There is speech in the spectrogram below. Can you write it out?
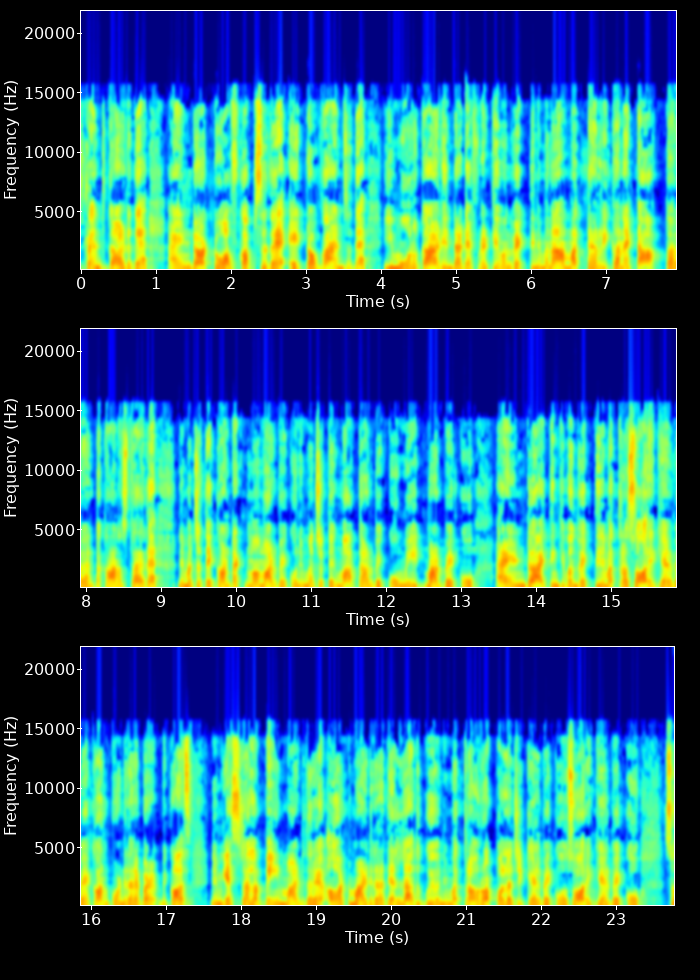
ಸ್ಟ್ರೆಂತ್ ಕಾರ್ಡ್ ಇದೆ ಅಂಡ್ ಟೂ ಆಫ್ ಕಪ್ಸ್ ಇದೆ ಏಟ್ ಆಫ್ ವ್ಯಾಂಡ್ಸ್ ಇದೆ. ಈ ಮೂರು ಕಾರ್ಡ್ ಇಂದ ಡೆಫಿನೆಟ್ಲಿ ಒಂದು ವ್ಯಕ್ತಿ ನಿಮ್ಮನ್ನ ಮತ್ತೆ ರಿಕನೆಕ್ಟ್ ಆಗ್ತಾರೆ ಅಂತ ಕಾಣಿಸ್ತಾ ಇದೆ. ನಿಮ್ಮ ಜೊತೆ ಕಾಂಟ್ಯಾಕ್ಟ್ ಮಾಡಬೇಕು, ನಿಮ್ಮ ಜೊತೆಗೆ ಮಾತಾಡಬೇಕು ಮೀಟ್ ಮಾಡಬೇಕು. ಅಂಡ್ ಐ ಥಿಂಕ್ ಈ ಒಂದು ವ್ಯಕ್ತಿ ನಿಮ್ಮ ಹತ್ರ ಸಾರಿ ಕೇಳಬೇಕು ಅನ್ಕೊಂಡಿದ್ದಾರೆ ಬಿಕಾಸ್ ನಿಮ್ಗೆ ಎಷ್ಟೆಲ್ಲ ಪೇನ್ ಮಾಡಿದ್ದಾರೆ ಅರ್ಟ್ ಮಾಡಿದ್ದಾರೆ, ಅದೆಲ್ಲದಕ್ಕೂ ಇವ್ ನಿಮ್ಮ ಹತ್ರ ಅವರು ಅಪೋಲಜಿ ಕೇಳಬೇಕು ಸಾರಿ ಕೇಳಬೇಕು. ಸೊ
